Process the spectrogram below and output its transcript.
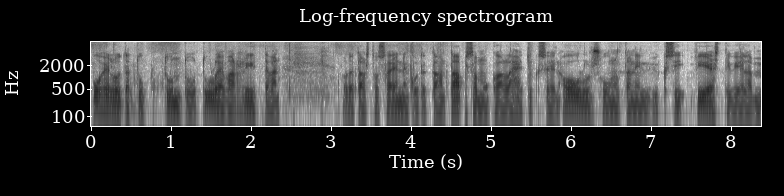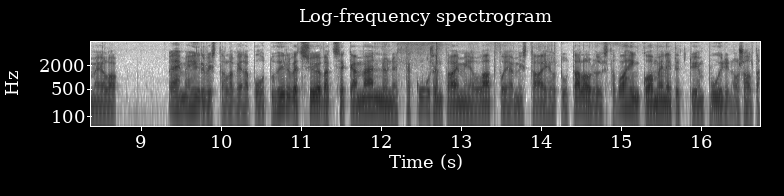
puheluita tuntuu tulevan riittävän. Otetaan tuossa ennen kuin otetaan Tapsa mukaan lähetykseen Oulun suunnalta, niin yksi viesti vielä. Meillä ei me hirvistä olla vielä puhuttu. Hirvet syövät sekä männyn että kuusen taimien latvoja, mistä aiheutuu taloudellista vahinkoa menetettyjen puiden osalta.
